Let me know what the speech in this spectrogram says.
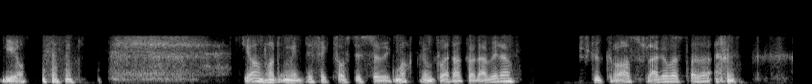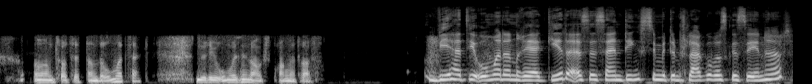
ja. ja, und hat im Endeffekt fast dasselbe gemacht wie am Vortag, hat auch wieder ein Stück raus, Schlager was drüber und hat halt dann der Oma gezeigt. Nur die Oma ist nicht angesprungen drauf. Wie hat die Oma dann reagiert, als sie sein Dingste mit dem Schlagobers gesehen hat?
